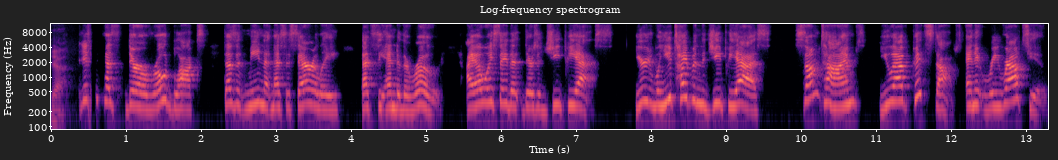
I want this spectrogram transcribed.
Yeah. Just because there are roadblocks doesn't mean that necessarily that's the end of the road. I always say that there's a GPS. You're when you type in the GPS, sometimes you have pit stops and it reroutes you.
